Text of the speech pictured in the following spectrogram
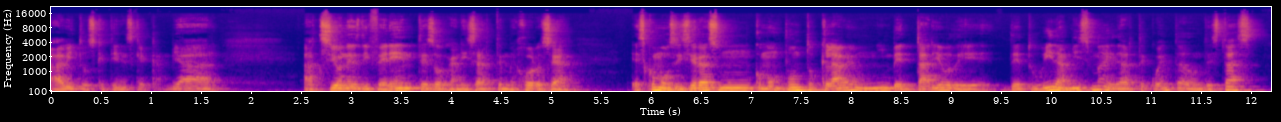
hábitos que tienes que cambiar, acciones diferentes, organizarte mejor. O sea, es como si hicieras un, como un punto clave, un inventario de, de tu vida misma y darte cuenta de dónde estás.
